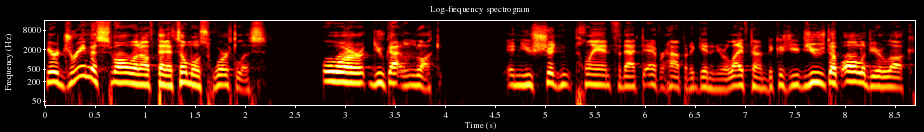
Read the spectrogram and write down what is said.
your dream is small enough that it's almost worthless, or you've gotten lucky. And you shouldn't plan for that to ever happen again in your lifetime because you've used up all of your luck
